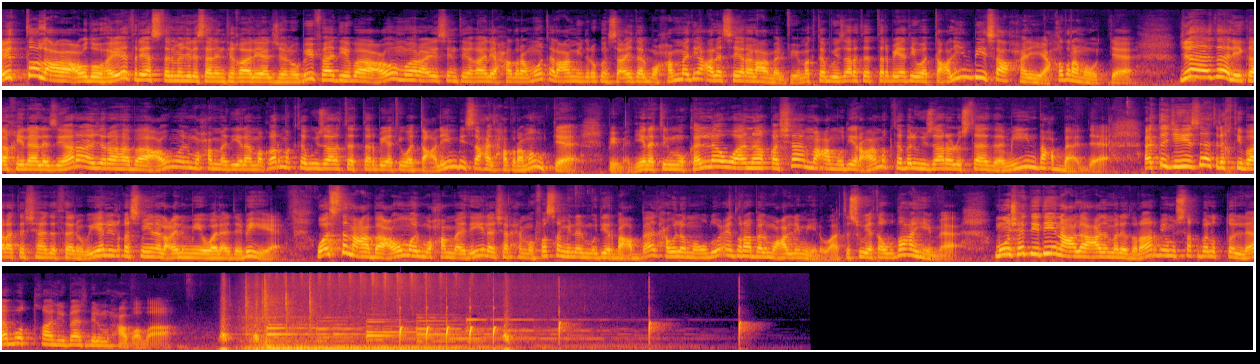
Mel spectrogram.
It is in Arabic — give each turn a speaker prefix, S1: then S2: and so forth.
S1: اطلع عضو هيئة رئاسة المجلس الانتقالي الجنوبي فادي باعوم ورئيس انتقالي حضرموت العميد ركن سعيد المحمدي على سير العمل في مكتب وزارة التربية والتعليم بساحل حضرموت. جاء ذلك خلال زيارة أجراها باعوم المحمدي إلى مقر مكتب وزارة التربية والتعليم بساحل حضرموت بمدينة المكلا وناقشا مع مدير عام مكتب الوزارة الأستاذ أمين بعباد. التجهيزات لاختبارات الشهادة الثانوية للقسمين العلمي والأدبي. واستمع باعوم المحمدي إلى شرح مفصل من المدير بعباد حول موضوع إضراب المعلمين وتسوية أوضاعهم. مشددين على عدم الإضرار بمستقبل الطلاب والطالبات بالمحافظة.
